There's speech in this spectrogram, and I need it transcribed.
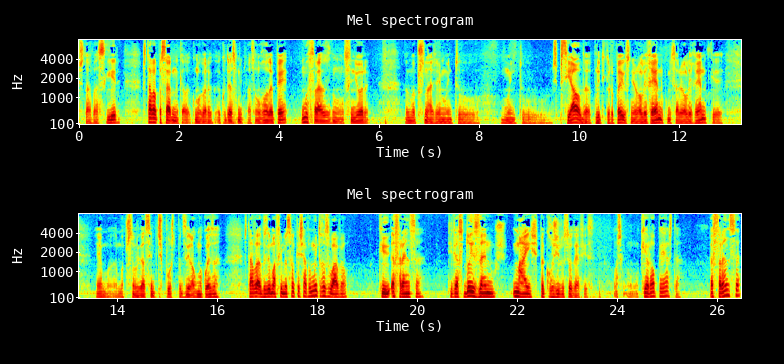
estava a seguir, estava a passar naquela, como agora acontece muito, passa um rodapé, uma frase de um senhor, uma personagem muito muito especial da política europeia, o Sr. Olli Rehn, o comissário Olli Rehn, que é uma, uma, personalidade sempre disposto para dizer alguma coisa, estava a fazer uma afirmação que achava muito razoável, que a França tivesse dois anos mais para corrigir o seu déficit. Mas que Europa é esta? A França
